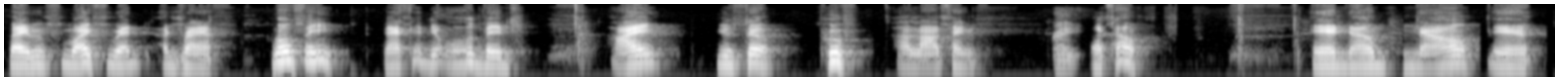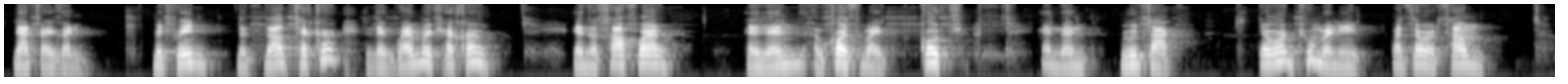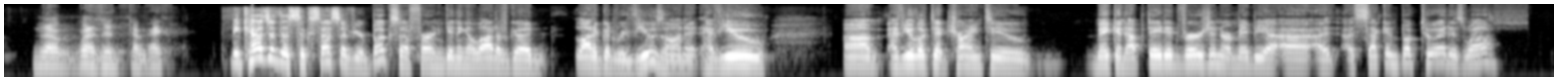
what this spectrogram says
my wife read a draft. Mostly back in the old days, I used to proof a lot of things. Right. That's how. And um, now, yeah, that's very good. Between the spell checker and the grammar checker and the software, and then, of course, my coach, and then Rootstock. There weren't too many, but there were some that wasn't perfect. Because of the success of your book so far and getting a lot of good, a lot of good reviews on it, have you, um, have you looked at trying to make an updated version or maybe a, a, a second book to it as well?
